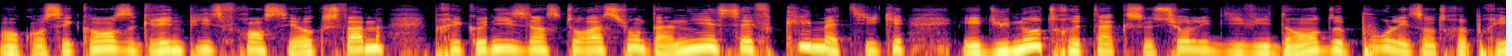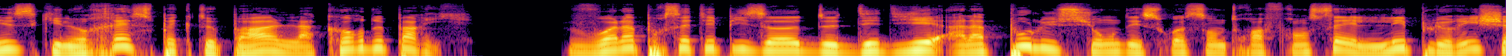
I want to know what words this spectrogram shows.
En conséquence, Greenpeace France et Oxfam préconisent l'instauration d'un ISF climatique et d'une autre taxe sur les dividendes pour les entreprises qui ne respectent pas l'accord de Paris. Voilà pour cet épisode dédié à la pollution des 63 Français les plus riches.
